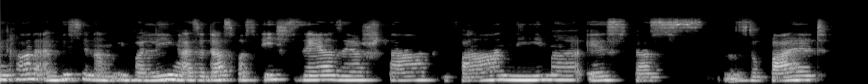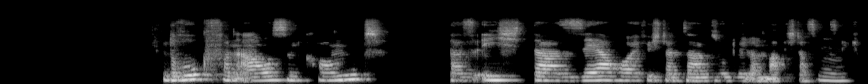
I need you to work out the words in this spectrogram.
bin gerade ein bisschen am Überlegen. Also das, was ich sehr, sehr stark wahrnehme, ist, dass sobald Druck von außen kommt, dass ich da sehr häufig dann sage, so, dann mache ich das jetzt hm. nicht.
